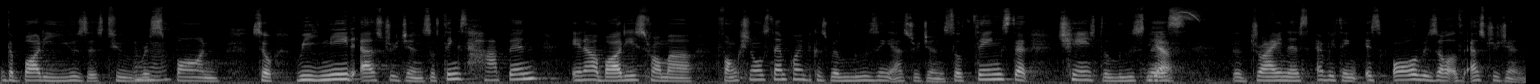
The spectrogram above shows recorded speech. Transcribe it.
the body uses to Mm-hmm. respond. So we need estrogen. So things happen in our bodies from a functional standpoint because we're losing estrogen. So things that change the looseness, Yes. the dryness, everything is all a result of estrogen.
